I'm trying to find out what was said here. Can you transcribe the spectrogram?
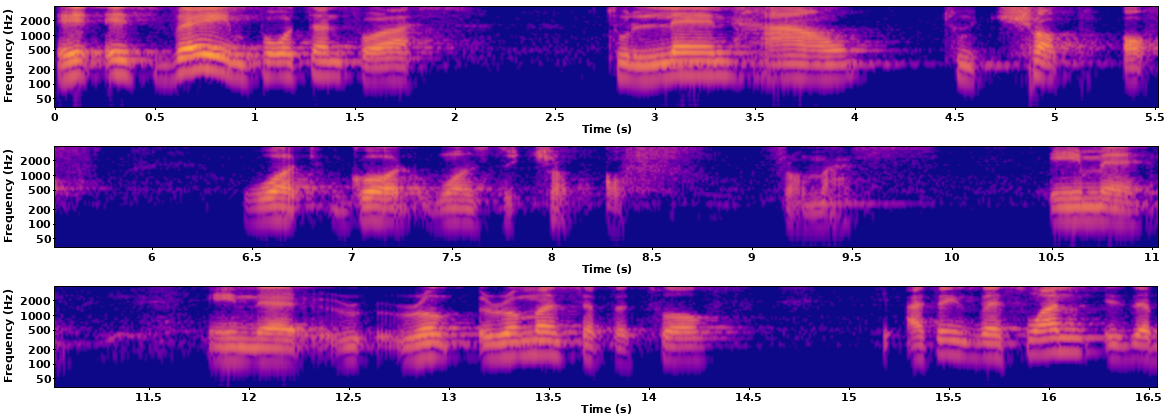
It is very important for us to learn how to chop off what God wants to chop off from us. Amen. In uh, Romans chapter 12, I think verse 1 is the,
